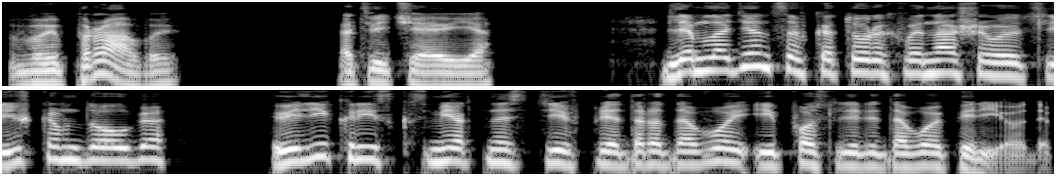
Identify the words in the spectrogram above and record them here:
Вы правы, отвечаю я. Для младенцев, которых вынашивают слишком долго, велик риск смертности в предродовой и послеродовой периоды.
